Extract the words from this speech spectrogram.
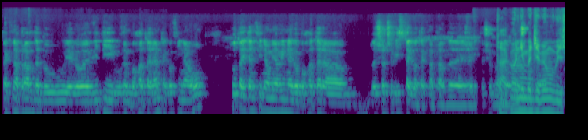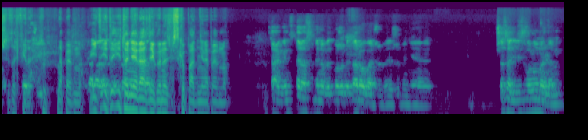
tak naprawdę był jego MVP i głównym bohaterem tego finału. Tutaj ten finał miał innego bohatera, dość oczywistego tak naprawdę, jeżeli ktoś oglądał. Tak, o nim będziemy mówić jeszcze za chwilę, na pewno. I, to- i, to, I to nie raz jego nazwisko padnie na pewno. Tak, więc teraz sobie nawet możemy darować, żeby, żeby nie przesadzić z wolumenem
